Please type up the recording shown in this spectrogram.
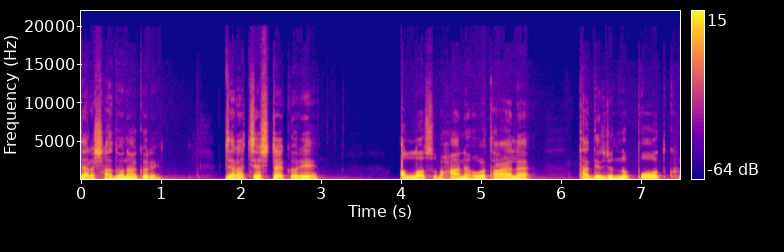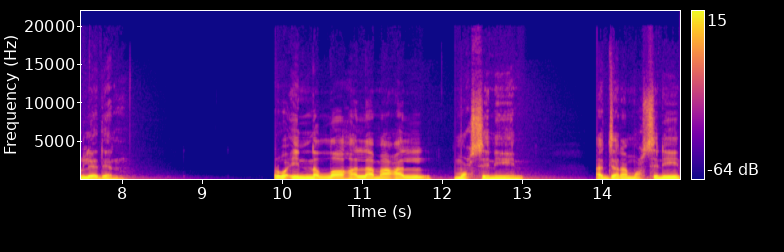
যারা সাধনা করে, যারা চেষ্টা করে, আল্লাহ সুবহান হুয়া তালা তাদের জন্য পথ খুলে দেন। আল মহসিনিন। আর যারা মহসিনিন,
